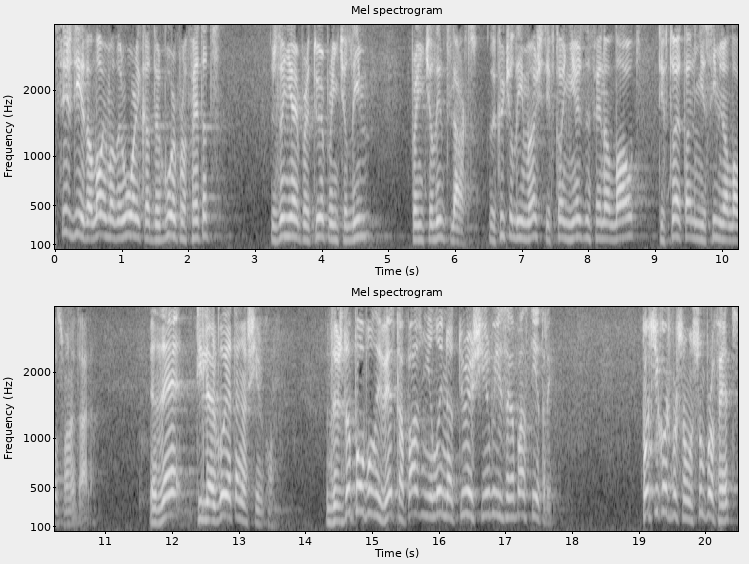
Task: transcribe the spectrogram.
Siç dihet, Allahu i madhëruar i ka dërguar profetët çdo njëri prej tyre për një qëllim për një qëllim të lartë. Dhe ky qëllim është t'i ftojë njerëzit në fenë e Allahut, t'i ftojë ata në njësimin e Allahut subhanuhu teala. Dhe t'i largojë ata nga shirku. Dhe çdo popull i vet ka pasur një lloj natyre shirku që s'e ka pas tjetri. Po të shikosh për shembull shumë profet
